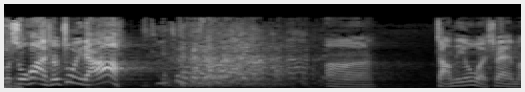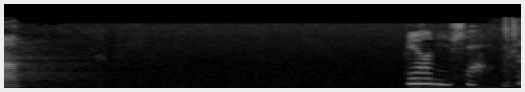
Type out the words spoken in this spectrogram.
我说话的时候注意点啊！啊，长得有我帅吗？没有你帅。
